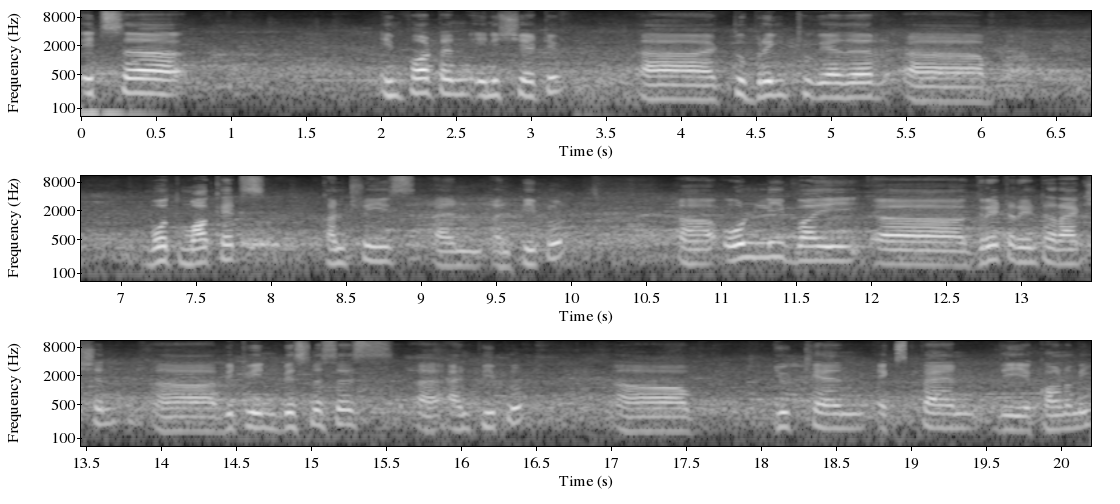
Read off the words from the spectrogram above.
It's an important initiative uh, to bring together uh, both markets, countries and, and people. Uh, only by uh, greater interaction uh, between businesses uh, and people you can expand the economy.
